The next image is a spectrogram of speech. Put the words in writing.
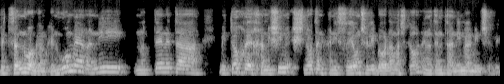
וצנוע גם כן. הוא אומר, אני נותן את ה... מתוך 50 שנות הניסיון שלי בעולם ההשקעות, אני נותן את האני מאמין שלי.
